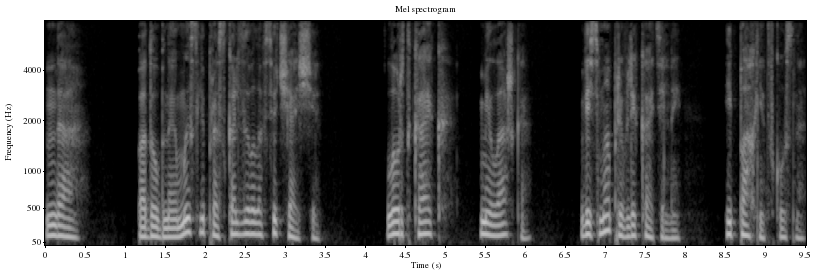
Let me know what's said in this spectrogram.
Да, подобные мысли проскальзывала все чаще. Лорд Кайк — милашка, весьма привлекательный и пахнет вкусно.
